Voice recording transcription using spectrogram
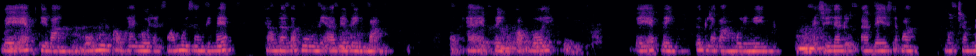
BF thì bằng 40 cộng 20 là 60 cm trong tam giác vuông thì AB bình bằng AF bình cộng với BF bình, tức là bằng 10.000 để suy ra được AB sẽ bằng 100 m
